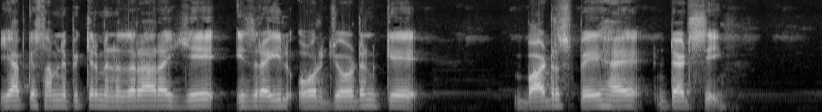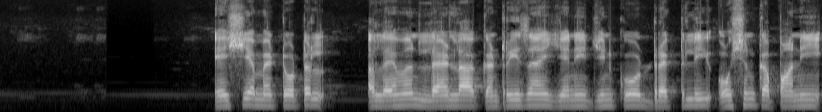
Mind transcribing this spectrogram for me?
ये आपके सामने पिक्चर में नज़र आ रहा है, ये इसराइल और जॉर्डन के बॉर्डर्स पे है डेड सी। एशिया में total eleven land landlocked countries हैं, यानी जिनको डायरेक्टली ओशन का पानी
